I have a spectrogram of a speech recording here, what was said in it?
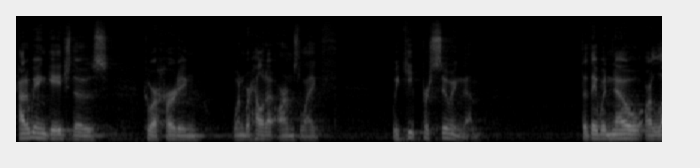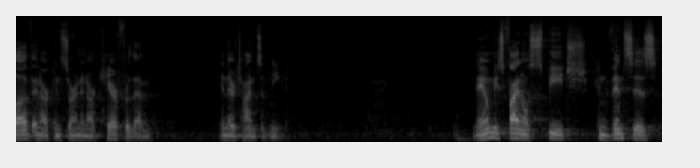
How do we engage those who are hurting when we're held at arm's length? We keep pursuing them, that they would know our love and our concern and our care for them in their times of need. Naomi's final speech convinces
